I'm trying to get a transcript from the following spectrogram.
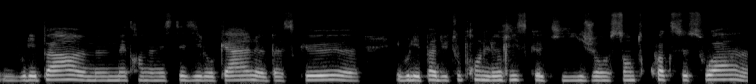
il voulait pas me mettre en anesthésie locale parce que euh, il voulait pas du tout prendre le risque que je ressente quoi que ce soit euh,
